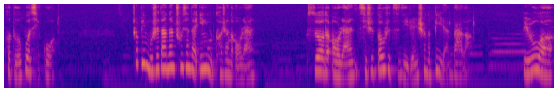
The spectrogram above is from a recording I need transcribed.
和得过且过。这并不是单单出现在英语课上的偶然，所有的偶然其实都是自己人生的必然罢了。比如我，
